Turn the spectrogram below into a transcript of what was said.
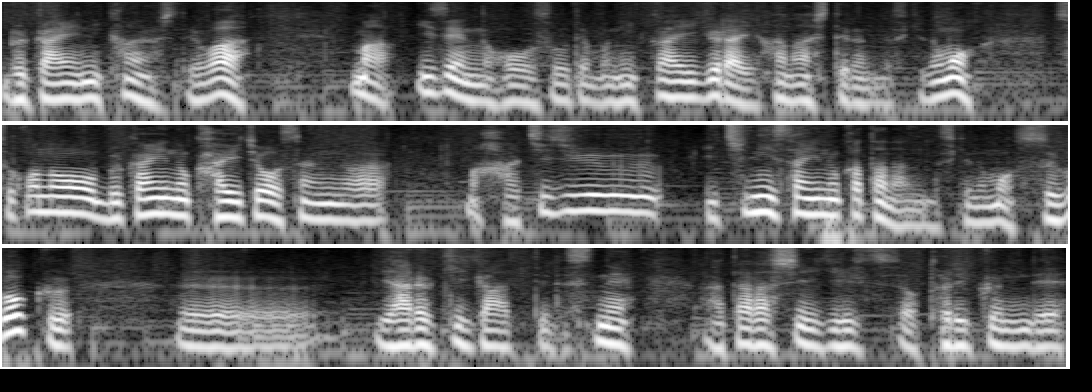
部会に関してはまあ以前の放送でも2回ぐらい話してるんですけどもそこの部会の会長さんが812歳の方なんですけどもすごくやる気があってですね新しい技術を取り組んで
